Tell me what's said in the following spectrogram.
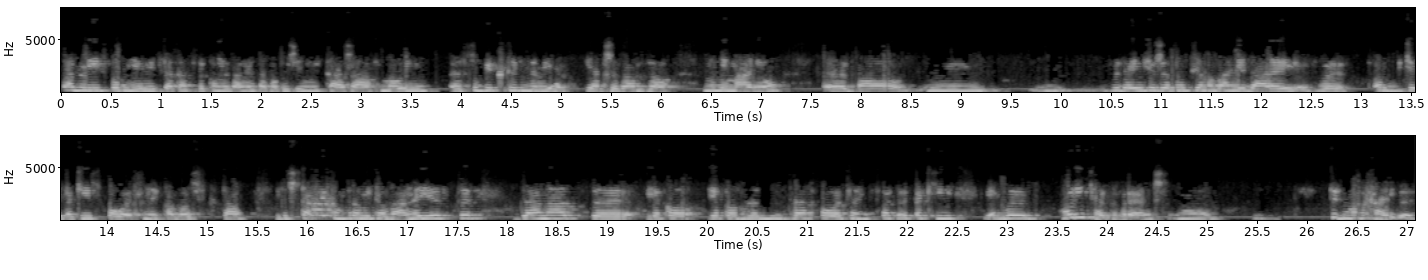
Pan Lis powinien mieć zakaz wykonywania zawodu dziennikarza w moim subiektywnym, jak, jakże bardzo mniemaniu, bo mm, mm, wydaje mi się, że funkcjonowanie dalej w orbicie takiej społecznej kogoś, kto jest tak skompromitowany jest dla nas e, jako, jako dla, społeczeństwa to jest taki jakby policzek wręcz, no, stygmat hańby.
